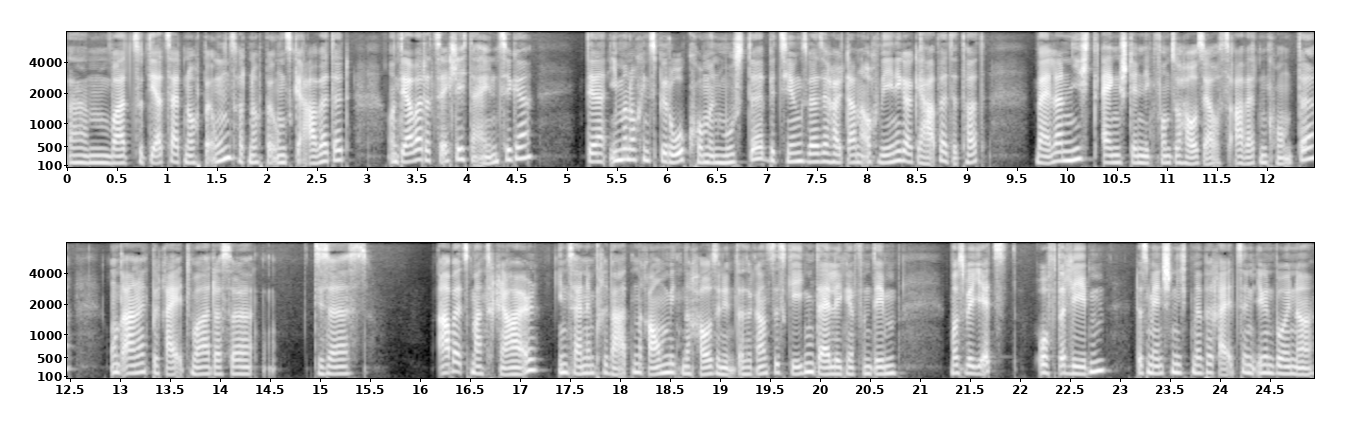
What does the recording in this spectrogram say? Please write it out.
ähm, war zu der Zeit noch bei uns, hat noch bei uns gearbeitet und der war tatsächlich der Einzige, der immer noch ins Büro kommen musste, beziehungsweise halt dann auch weniger gearbeitet hat, weil er nicht eigenständig von zu Hause aus arbeiten konnte und auch nicht bereit war, dass er dieses Arbeitsmaterial in seinen privaten Raum mit nach Hause nimmt. Also ganz das Gegenteilige von dem, was wir jetzt oft erleben, dass Menschen nicht mehr bereit sind, irgendwo in ein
